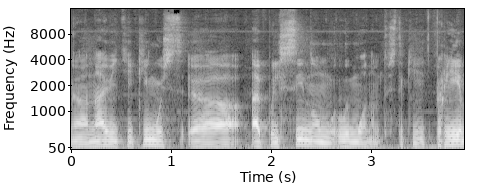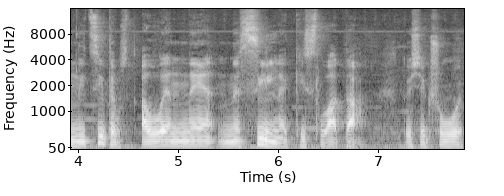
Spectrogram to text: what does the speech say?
е, навіть якимось е, апельсином, лимоном. Тобто такий приємний цитрус, але не, не сильна кислота. Тобто, якщо ви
